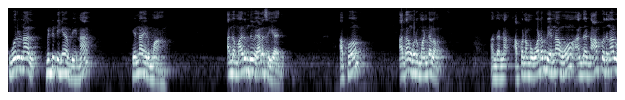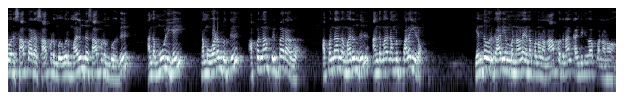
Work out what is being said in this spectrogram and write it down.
ஒரு நாள் விட்டுட்டீங்க அப்படின்னா என்ன ஆயிருமா? அந்த மருந்து வேலை செய்யாது. அப்போ அதான் ஒரு மண்டலம். அந்த நா- அப்போ நம்ம உடம்பு என்னாகும்? அந்த நாற்பது நாள் ஒரு சாப்பாடை சாப்பிடும்போது ஒரு மருந்தை சாப்பிடும்போது அந்த மூலிகை நம்ம உடம்புக்கு அப்போ தான் ப்ரிப்பேர் ஆகும். அப்போ தான் அந்த மருந்து அந்த மாதிரி நம்மளுக்கு பழகிரும். எந்த ஒரு காரியம் பண்ணாலும் என்ன பண்ணணும்? நாற்பது நாள் கண்டினியூவாக பண்ணணும்.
